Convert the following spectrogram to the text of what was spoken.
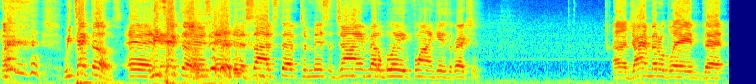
We tech those. And, We tech those. And, and did a sidestep to miss a giant metal blade flying his direction. a giant metal blade that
